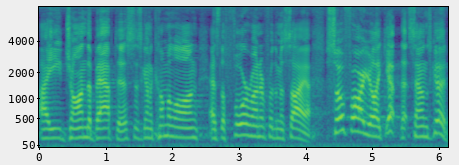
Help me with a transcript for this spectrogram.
i.e., John the Baptist, is going to come along as the forerunner for the Messiah. So far, you're like, yep, that sounds good.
